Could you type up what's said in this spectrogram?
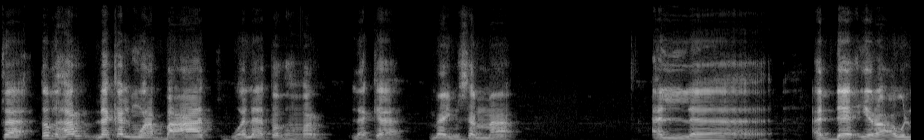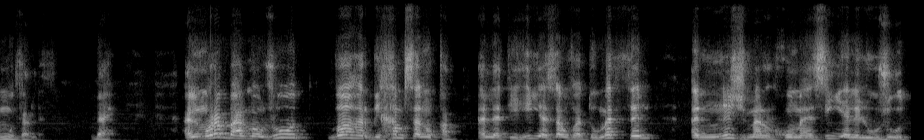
فتظهر لك المربعات ولا تظهر لك ما يسمى الدائرة أو المثلث. به المربع الموجود ظاهر بخمسة نقط. التي هي سوف تمثل النجمة الخماسية للوجود.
